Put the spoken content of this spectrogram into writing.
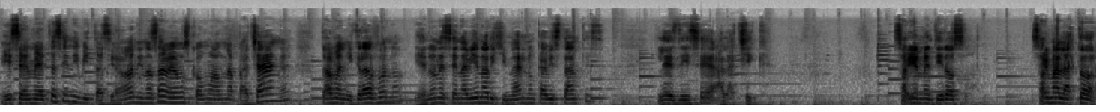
Y se mete sin invitación y no sabemos cómo a una pachanga. Toma el micrófono y en una escena bien original, nunca vista antes, les dice a la chica soy un mentiroso. Soy mal actor.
